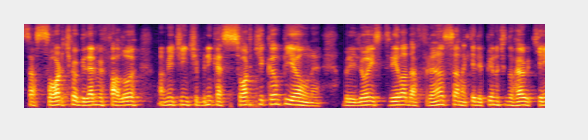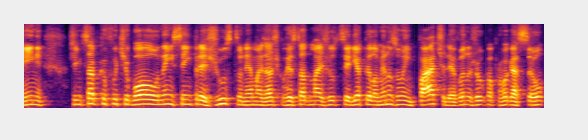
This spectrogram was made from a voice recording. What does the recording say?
Essa sorte que o Guilherme falou, normalmente a gente brinca, é sorte de campeão, né? Brilhou a estrela da França naquele pênalti do Harry Kane, a gente sabe que o futebol nem sempre é justo, né? Mas acho que o resultado mais justo seria pelo menos um empate, levando o jogo para prorrogação,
